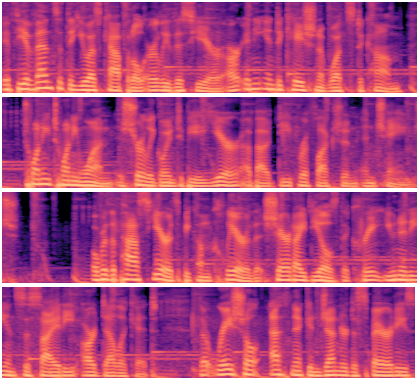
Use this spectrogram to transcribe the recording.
If the events at the U.S. Capitol early this year are any indication of what's to come, 2021 is surely going to be a year about deep reflection and change. Over the past year, it's become clear that shared ideals that create unity in society are delicate, that racial, ethnic, and gender disparities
